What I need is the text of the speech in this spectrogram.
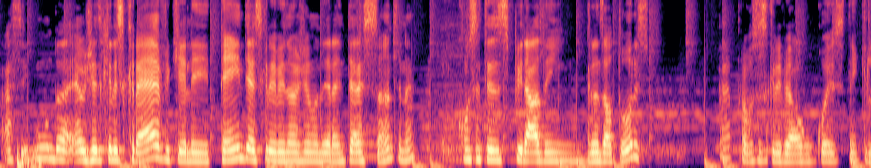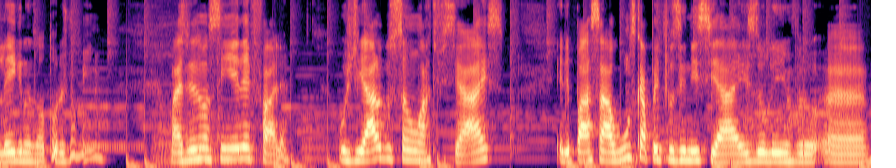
A segunda é o jeito que ele escreve, que ele tende a escrever de uma maneira interessante, né? Com certeza inspirado em grandes autores. Né? Para você escrever alguma coisa, você tem que ler grandes autores no mínimo. Mas mesmo assim, ele falha. Os diálogos são artificiais. Ele passa alguns capítulos iniciais do livro uh,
